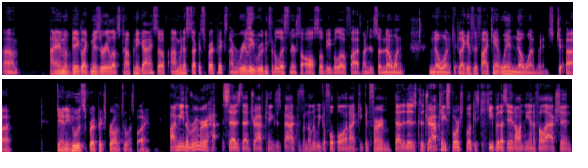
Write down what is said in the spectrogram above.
um I am a big like misery loves company guy. So if I'm gonna suck at spread picks, I'm really rooting for the listeners to also be below 500. So no one, no one can, like if if I can't win, no one wins. Uh, Danny, who is spread picks brought to us by? I mean, the rumor ha- says that DraftKings is back with another week of football, and I can confirm that it is because DraftKings Sportsbook is keeping us in on the NFL action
